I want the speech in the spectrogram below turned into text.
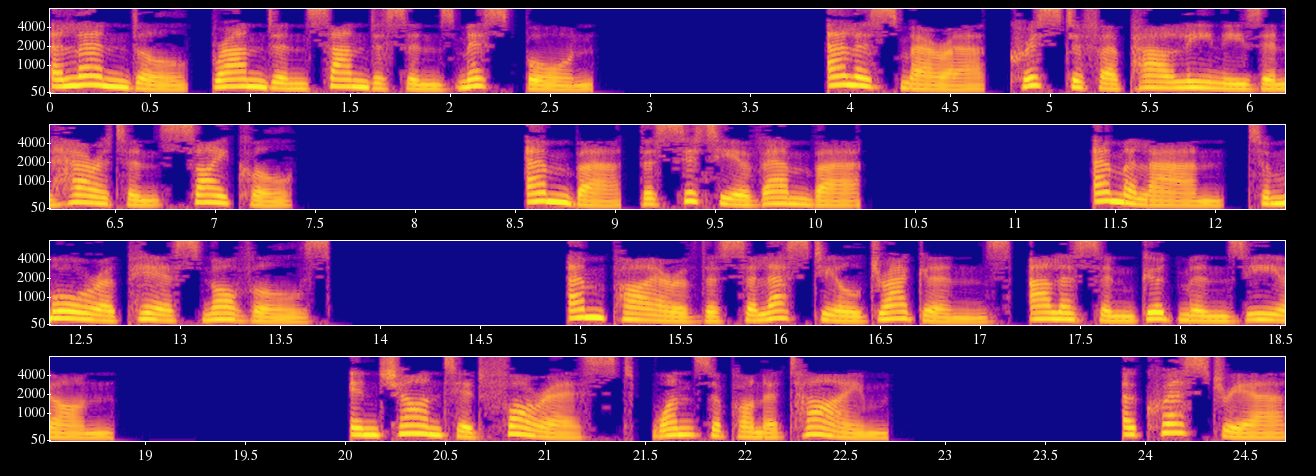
Elendel, Brandon Sanderson's Mistborn. Ellesméra, Christopher Paolini's Inheritance Cycle. Ember, The City of Ember. Emelan, Tamora Pierce novels. Empire of the Celestial Dragons, Alison Goodman's Aeon. Enchanted Forest, Once Upon a Time Equestria,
